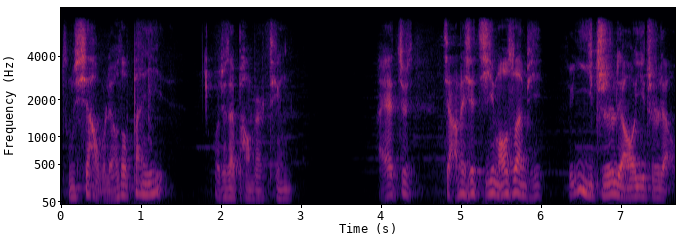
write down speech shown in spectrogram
从下午聊到半夜，我就在旁边听着，哎，就讲那些鸡毛蒜皮。就一直聊，一直聊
